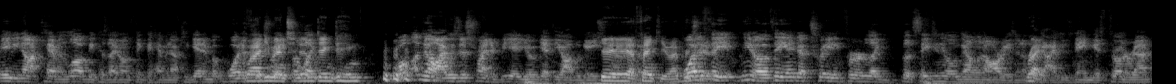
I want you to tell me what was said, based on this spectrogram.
maybe not Kevin Love because I don't think they have enough to get him, but what if glad they you mentioned for, like, ding ding. well, no, I was just trying to be you know get the obligation. Yeah, yeah, yeah, thank you. I what if appreciate they, you know, if they end up trading for like, let's say Danilo Gallinari is another Right. guy whose name gets thrown around.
